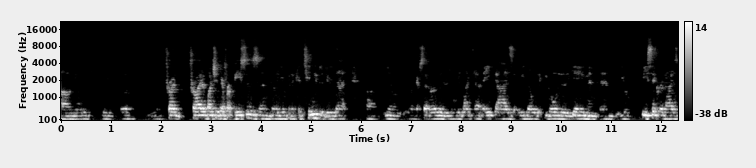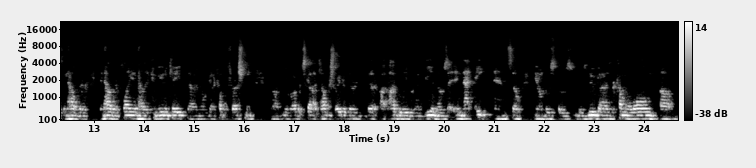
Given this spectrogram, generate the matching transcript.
Um, you know, we've we've uh, tried tried a bunch of different pieces, and uh, you're going to continue to do that. Uh, you know, like I said earlier, you know, we'd like to have eight guys that we know that can go into the game and, and you know, be synchronized in how they're in how they're playing, how they communicate. Uh, you know, we got a couple freshmen, uh, you know, Robert Scott, Thomas Shrader. They're, they're I, believe are going to be in those in that eight. And so, you know, those those those new guys are coming along. Um,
